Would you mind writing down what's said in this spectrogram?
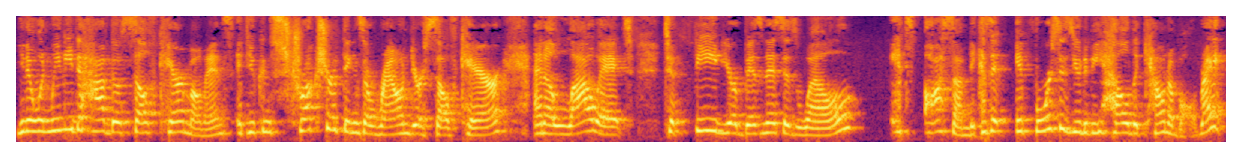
you know, when we need to have those self care moments, if you can structure things around your self care and allow it to feed your business as well, it's awesome because it, it forces you to be held accountable, right?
